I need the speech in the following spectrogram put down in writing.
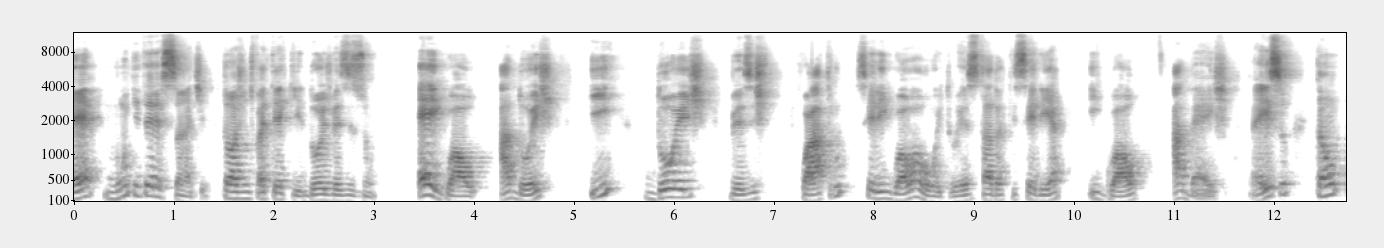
é muito interessante. Então, a gente vai ter aqui 2 vezes 1 é igual a 2 e 2 vezes 4 seria igual a 8. O resultado aqui seria igual a 10. Não é isso? Então,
